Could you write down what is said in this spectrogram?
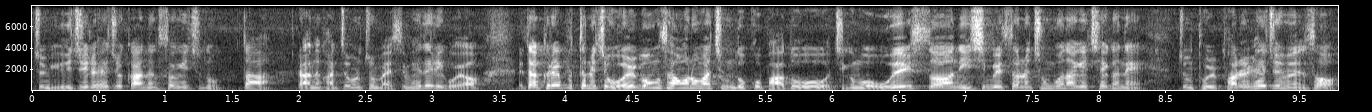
좀 유지를 해줄 가능성이 좀 높다라는 관점으로 좀 말씀해드리고요. 일단 크래프톤은 지금 월봉 상으로만 지금 놓고 봐도 지금 뭐 5일선, 21선은 충분하게 최근에 좀 돌파를 해주면서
